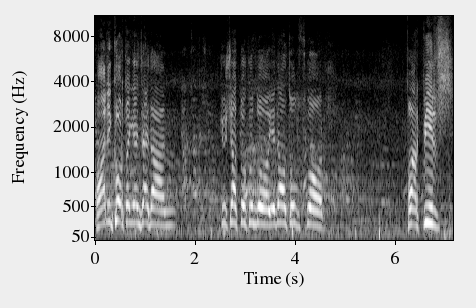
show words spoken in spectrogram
Harika orta Gencay'dan. Kürşat dokundu. 7-6 oldu skor. Fark 1.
